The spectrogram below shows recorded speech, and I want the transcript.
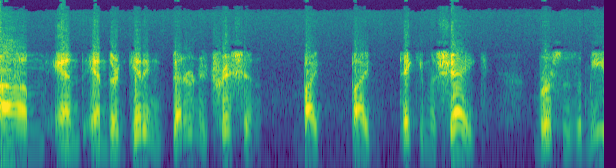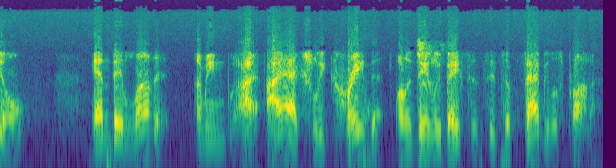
Um, and and they're getting better nutrition by by taking the shake versus a meal, and they love it. I mean, I, I actually crave it on a daily basis. It's a fabulous product.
